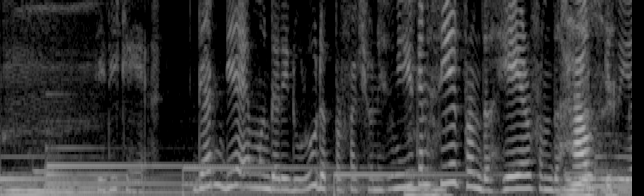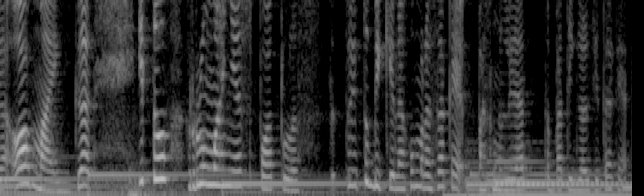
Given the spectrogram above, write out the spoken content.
Hmm. Jadi kayak dan dia emang dari dulu udah perfectionist. You can see it from the hair, from the Iya house sih. gitu ya. Oh my god, itu rumahnya spotless. Itu, itu bikin aku merasa kayak pas ngelihat tempat tinggal kita kayak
